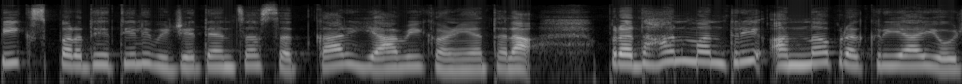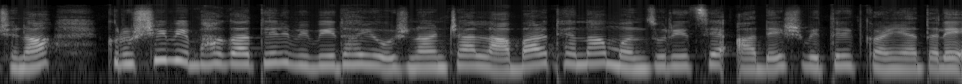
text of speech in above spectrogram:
पीक स्पर्धेतील विजेत्यांचा सत्कार यावेळी करण्यात आला. प्रधानमंत्री अन्न प्रक्रिया योजना कृषी विभागातील विविध योजनांच्या लाभार्थ्यांना मंजुरीचे आदेश वितरित करण्यात आले.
